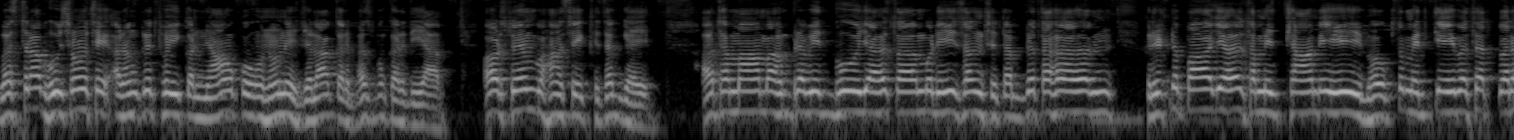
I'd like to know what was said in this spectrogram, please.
वस्त्राभूषणों से अलंकृत हुई कन्याओं को उन्होंने जलाकर भस्म कर दिया और स्वयं वहाँ से खिसक गए। अथ माम ब्रविद भूय स मुड़ी संसित व्रत। कृष्णपाय समीक्षा भोक्तुमित्यव सत्वर।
